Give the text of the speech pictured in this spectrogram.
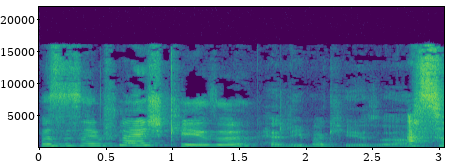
Was ist ein Fleischkäse? Herr Leberkäse. Ach so!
